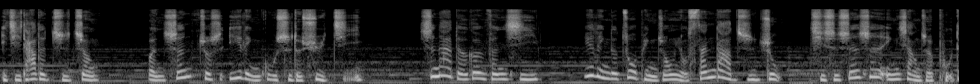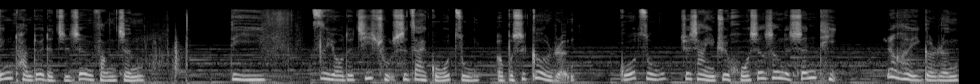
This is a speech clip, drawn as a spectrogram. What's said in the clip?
以及他的执政，本身就是伊林故事的续集。施奈德更分析，伊林的作品中有三大支柱。其实深深影响着普丁团队的执政方针。第一，自由的基础是在国族，而不是个人。国族就像一具活生生的身体，任何一个人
